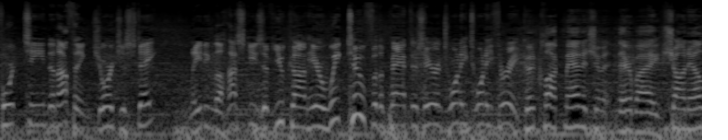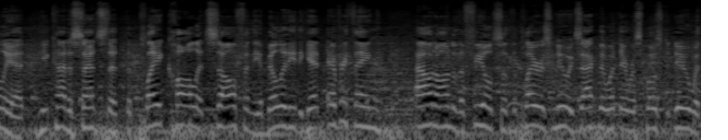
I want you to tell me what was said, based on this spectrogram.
14 to nothing. Georgia State leading the Huskies of UConn here, week two for the Panthers here in 2023. Good clock management there by Shawn Elliott. He kind of sensed that the play call itself and the ability to get everything out onto the field so the players knew exactly what they were supposed to do with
